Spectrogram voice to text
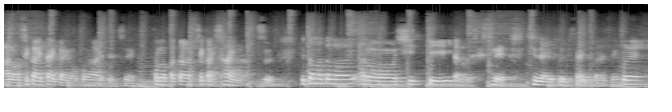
あの世界大会が行われてですねこの方世界3位なんです。でたまたまあの知っていたのでですね 取材したりとかですねこれ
